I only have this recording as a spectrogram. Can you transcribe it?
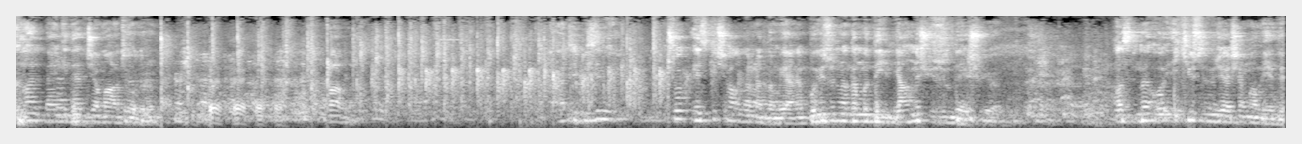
kalben gider cemaati olurum. Vallahi. Hadi bizim çok eski çağların adamı yani bu yüzün adamı değil yanlış yüzyılda yaşıyor. Aslında o 200 sene önce yaşamalıydı.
